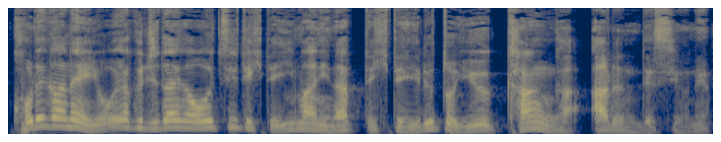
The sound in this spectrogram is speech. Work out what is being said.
これがね、ようやく時代が追いついてきて今になってきているという感があるんですよね。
